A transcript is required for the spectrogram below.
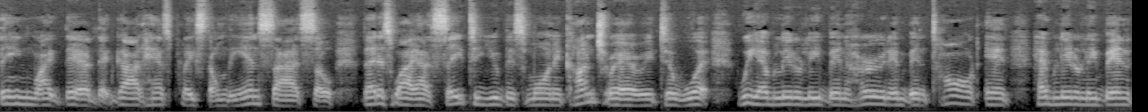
thing right there that God has placed on the inside. So that is why I say to you this morning, contrary to what we have literally been heard and been taught and have literally been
